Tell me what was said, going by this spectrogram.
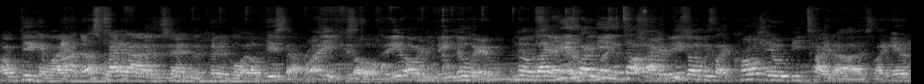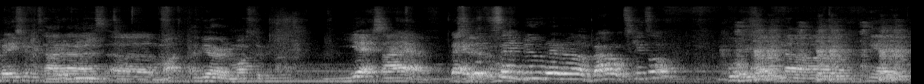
I'm thinking like Ah, that's what tight I eyes is at the pinnacle of his style. Right, So they already they know every. No, like he's like he's the top I can think of is like Krump, it would be Tight Eyez. Like animation, it Tight Eyez. Uh, Mo- have you heard of Monster Beat? Yes, I have. That, is that the same dude that uh, battled Schizo? No, he had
